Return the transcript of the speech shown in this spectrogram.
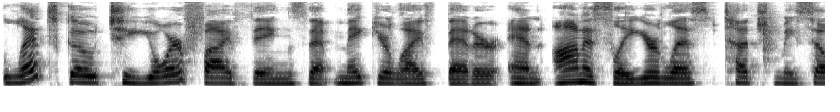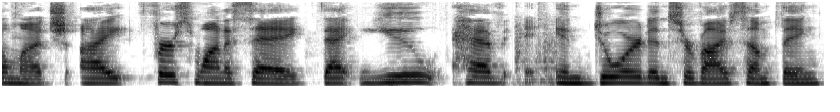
Let's go to your five things that make your life better. And honestly, your list touched me so much. I first want to say that you have endured and survived something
